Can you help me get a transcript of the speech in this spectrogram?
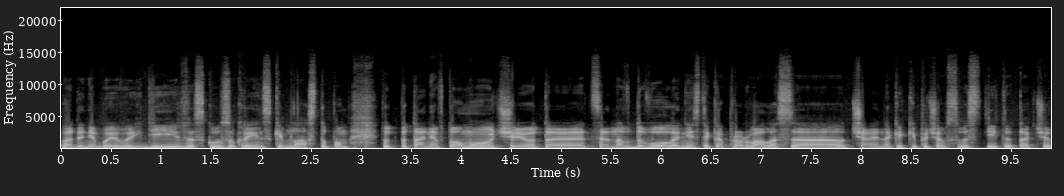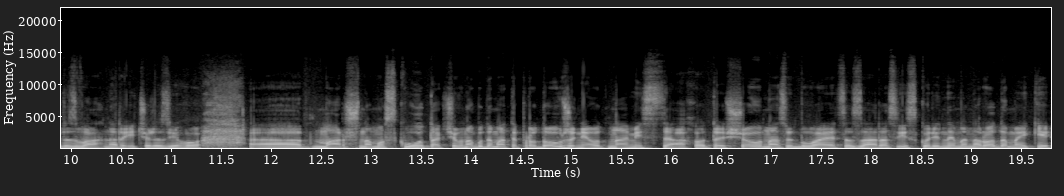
ведення бойових дій в зв'язку з українським наступом. Тут питання в тому, чи от е, це навдоволеність, яка прорвалася чайник, який почав свистіти так через Вагнер і через його е, марш на Москву, так чи вона буде мати продовження от на місцях? От е, що у нас відбувається зараз із корінними народами, які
